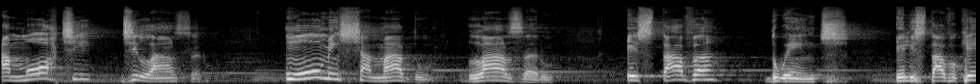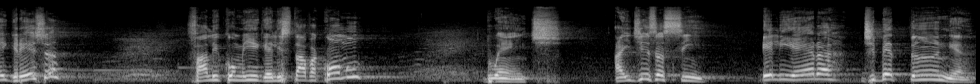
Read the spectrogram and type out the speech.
A morte de Lázaro. Um homem chamado Lázaro estava doente. Ele estava o que, igreja? Fale comigo, ele estava como? Doente. Aí diz assim: ele era de Betânia,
